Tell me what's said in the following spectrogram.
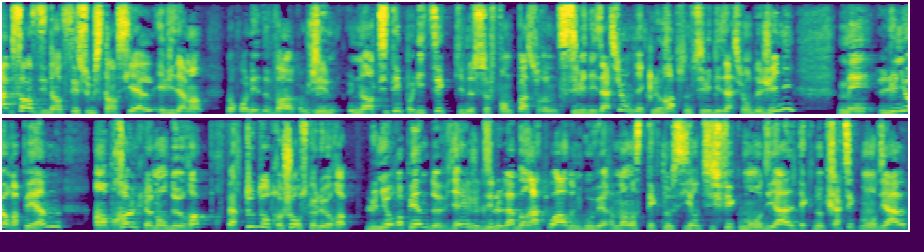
Absence d'identité substantielle, évidemment. Donc on est devant, comme je dis, une, entité politique qui ne se fonde pas sur une civilisation, bien que l'Europe soit une civilisation de génie. Mais l'Union européenne, emprunte le nom d'Europe pour faire tout autre chose que l'Europe. L'Union européenne devient, je le dis, le laboratoire d'une gouvernance technoscientifique mondiale, technocratique mondiale,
